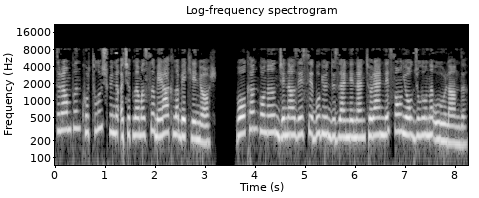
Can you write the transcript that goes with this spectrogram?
Trump'ın kurtuluş günü açıklaması merakla bekleniyor. Volkan Konak'ın cenazesi bugün düzenlenen törenle son yolculuğuna uğurlandı.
